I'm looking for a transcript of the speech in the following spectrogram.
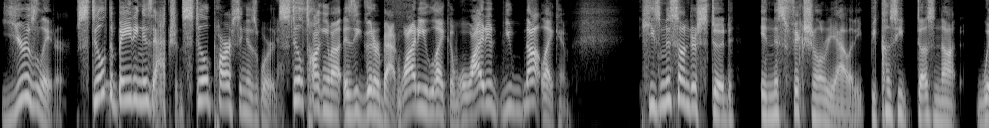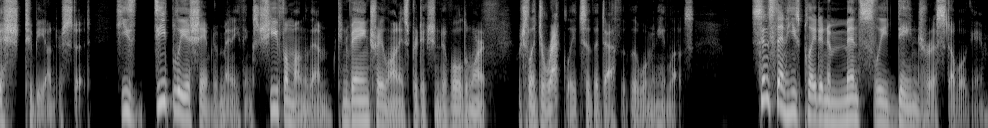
years later, still debating his actions, still parsing his words, yes. still talking about is he good or bad? Why do you like him? Well, why did you not like him? He's misunderstood in this fictional reality because he does not wish to be understood. He's deeply ashamed of many things, chief among them conveying Trelawney's prediction to Voldemort, which led directly to the death of the woman he loves. Since then, he's played an immensely dangerous double game.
